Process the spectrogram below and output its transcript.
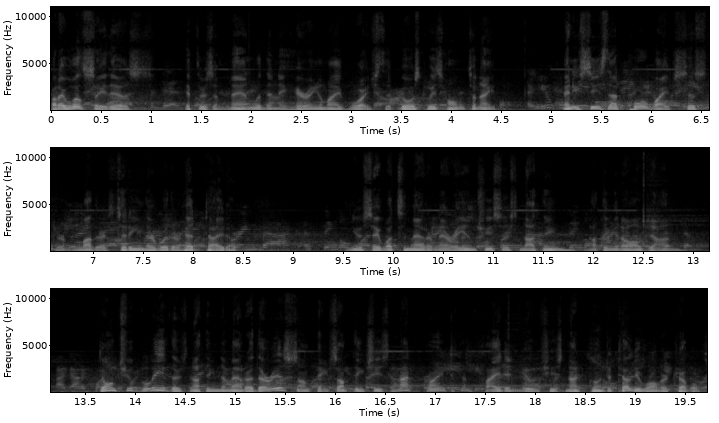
But I will say this if there's a man within the hearing of my voice that goes to his home tonight and he sees that poor wife, sister, mother sitting there with her head tied up, and you say, What's the matter, Mary? And she says, Nothing, nothing at all, John. Don't you believe there's nothing the matter? There is something, something she's not going to confide in you. She's not going to tell you all her troubles.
